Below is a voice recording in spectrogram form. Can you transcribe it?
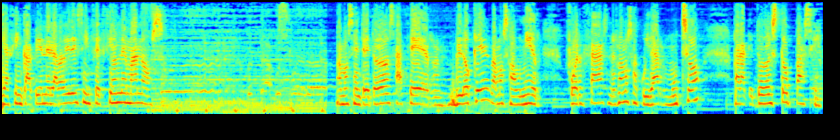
Y haz hincapié en el lavado y desinfección de manos. Vamos entre todos a hacer bloque, vamos a unir fuerzas, nos vamos a cuidar mucho para que todo esto pase.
